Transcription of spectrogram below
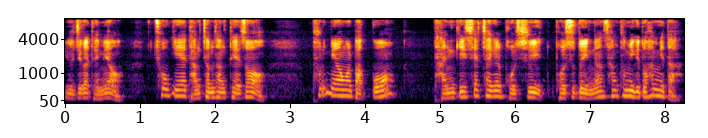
유지가 되며 초기에 당첨 상태에서 프리미엄을 받고 단기 세차기를 볼, 수, 있- 볼 수도 있는 상품이기도 합니다.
